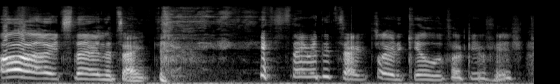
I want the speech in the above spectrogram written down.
Oh, it's there in the tank. it's there in the tank trying to kill the fucking fish.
